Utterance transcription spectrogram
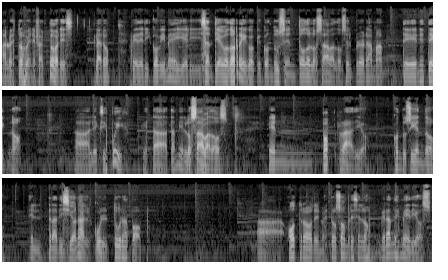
a nuestros benefactores, claro, Federico Bimeyer y Santiago Dorrego, que conducen todos los sábados el programa TN Tecno. A Alexis Puig, que está también los sábados en Pop Radio, conduciendo el tradicional Cultura Pop. A otro de nuestros hombres en los grandes medios,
